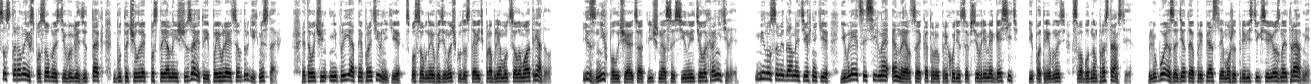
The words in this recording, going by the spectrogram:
Со стороны их способности выглядит так, будто человек постоянно исчезает и появляется в других местах. Это очень неприятные противники, способные в одиночку доставить проблему целому отряду. Из них получаются отличные ассасины и телохранители. Минусами данной техники является сильная инерция, которую приходится все время гасить, и потребность в свободном пространстве. Любое задетое препятствие может привести к серьезной травме,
